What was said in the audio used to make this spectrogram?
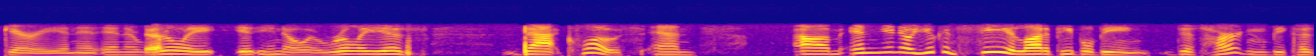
scary, and it and it yeah. really, it you know, it really is that close, and um and you know, you can see a lot of people being disheartened because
